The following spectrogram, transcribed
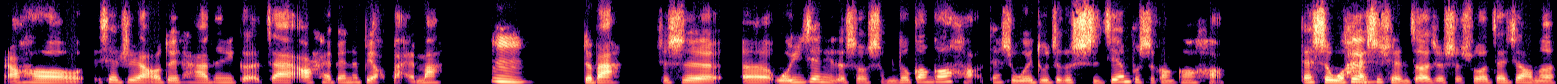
然后谢之遥对她的那个在洱海边的表白嘛。嗯，对吧？就是呃，我遇见你的时候什么都刚刚好，但是唯独这个时间不是刚刚好。但是我还是选择，就是说在这样的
